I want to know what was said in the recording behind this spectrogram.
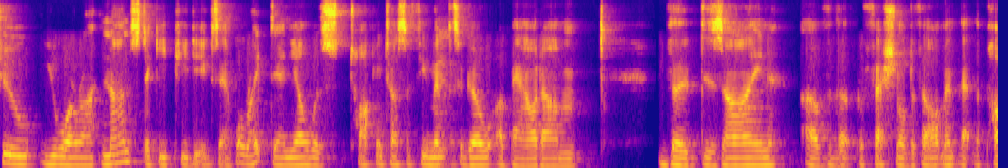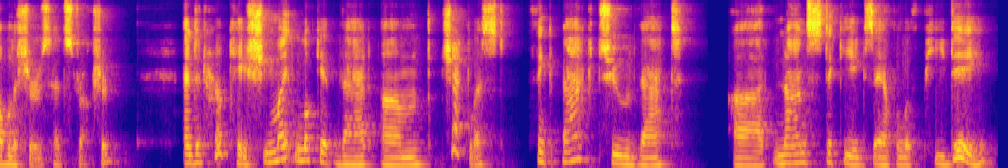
to your uh, non-sticky PD example, right? Danielle was talking to us a few minutes ago about um, the design of the professional development that the publishers had structured. And in her case, she might look at that um, checklist, think back to that uh, non-sticky example of PD,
